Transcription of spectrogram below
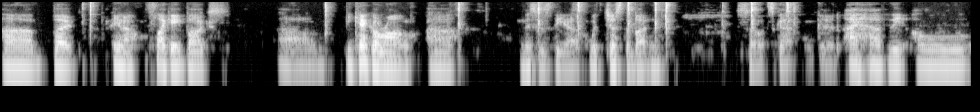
uh, but you know it's like eight bucks. Uh, you can't go wrong. Uh, this is the uh, with just the button, so it's got good. I have the al-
